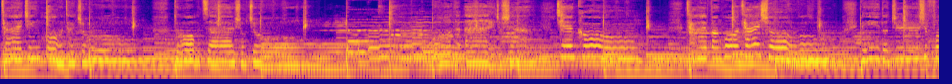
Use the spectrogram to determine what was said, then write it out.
太轻或太重，都不在手中。只是风。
